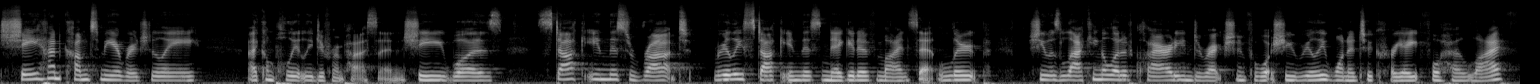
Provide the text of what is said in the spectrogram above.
she had come to me originally a completely different person. She was stuck in this rut, really stuck in this negative mindset loop she was lacking a lot of clarity and direction for what she really wanted to create for her life.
